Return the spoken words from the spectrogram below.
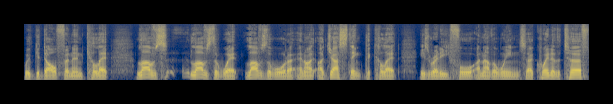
with Godolphin and Colette loves loves the wet, loves the water, and I, I just think the Colette is ready for another win. So, Queen of the Turf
